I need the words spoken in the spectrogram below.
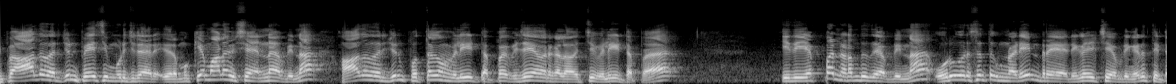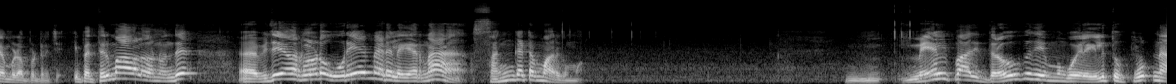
இப்போ ஆதவ அர்ஜுன் பேசி முடிச்சிட்டாரு. இதில் முக்கியமான விஷயம் என்ன அப்படின்னா ஆதவ அர்ஜுன் புத்தகம் வெளியிட்டப்ப விஜய் அவர்களை வச்சு வெளியிட்டப்ப இது எப்போ நடந்தது அப்படின்னா ஒரு வருஷத்துக்கு முன்னாடியே இன்றைய நிகழ்ச்சி அப்படிங்கிறது திட்டமிடப்பட்டுருச்சு. இப்போ திருமாவளவன் வந்து விஜய் அவர்களோட ஒரே மேடையில் ஏறினா சங்கட்டமாக இருக்குமா? மேல் பாதி திரௌபதி அம்மன் கோயிலை இழுத்து பூட்டின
